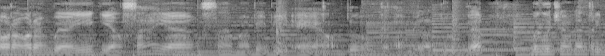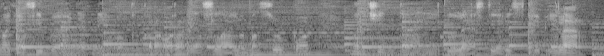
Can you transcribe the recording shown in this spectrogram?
orang-orang baik yang sayang sama BBL Tuh kakak Bilar juga mengucapkan terima kasih banyak nih Untuk orang-orang yang selalu mensupport, mencintai Lesti Rizky Bilar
